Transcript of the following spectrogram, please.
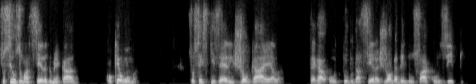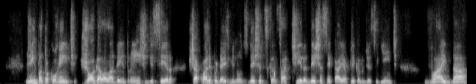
Se você usa uma cera do mercado, qualquer uma, se vocês quiserem jogar ela, pega o tubo da cera, joga dentro de um saco, zip, limpa a tua corrente, joga ela lá dentro, enche de cera, chacoalha por 10 minutos, deixa descansar, tira, deixa secar e aplica no dia seguinte, vai dar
